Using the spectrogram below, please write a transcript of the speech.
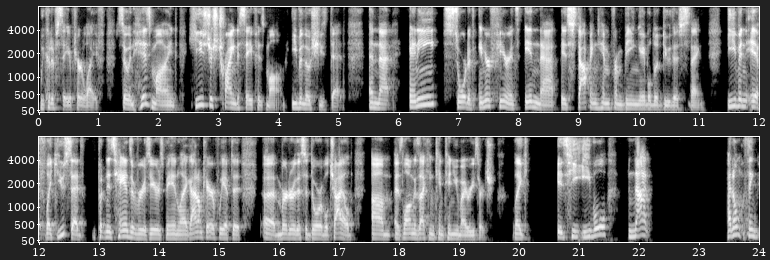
we could have saved her life. So in his mind he's just trying to save his mom even though she's dead. And that any sort of interference in that is stopping him from being able to do this thing. Even if like you said putting his hands over his ears being like i don't care if we have to uh, murder this adorable child um, as long as i can continue my research. Like is he evil? Not i don't think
